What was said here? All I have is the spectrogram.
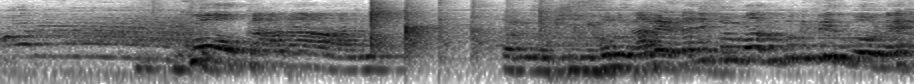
Rony. Gol, caralho! Olha o louquinho, louquinho. Na verdade foi o maluco que fez o gol, né?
